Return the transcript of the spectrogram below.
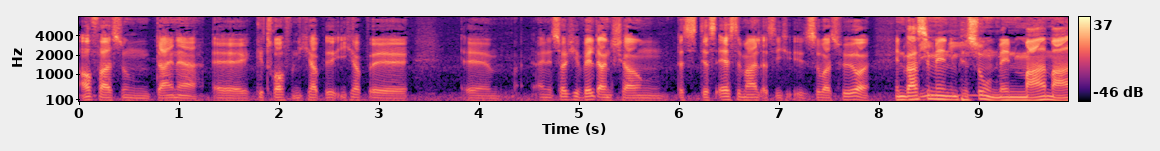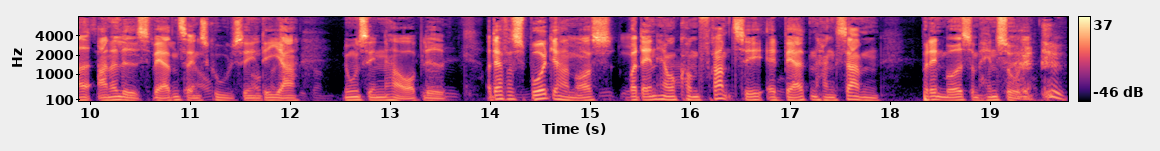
Auffassung deiner äh, getroffen. Ich habe ich hab, äh, äh, eine solche Weltanschauung, das ist das erste Mal, dass ich sowas höre. Han var simpelthen en person med en meget, meget anderledes verdensanskuelse, end det jeg nogensinde har oplevet. Og derfor spurgte jeg ham også, hvordan han var kommet frem til, at verden hang sammen på den måde, som han så det.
